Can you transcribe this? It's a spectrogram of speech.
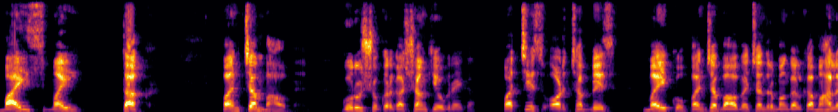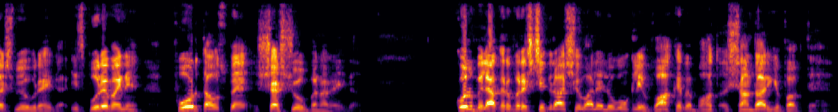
बाईस मई तक पंचम भाव में गुरु शुक्र का शंख योग रहेगा। पच्चीस और छब्बीस मई को पंचम भाव में चंद्र मंगल का महालक्ष्मी योग रहेगा। इस पूरे महीने फोर्थ हाउस में शश योग बना रहेगा। कुल मिलाकर वृश्चिक राशि वाले लोगों के लिए वाकई में बहुत शानदार ये वक्त है।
